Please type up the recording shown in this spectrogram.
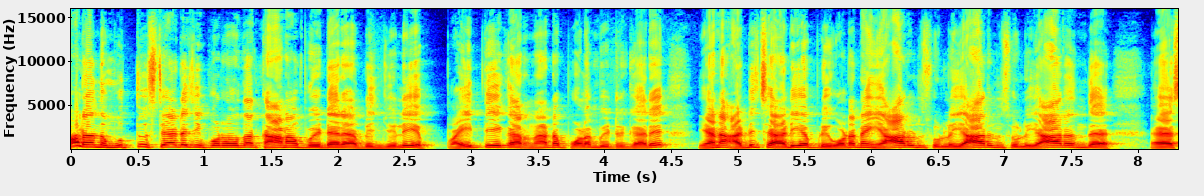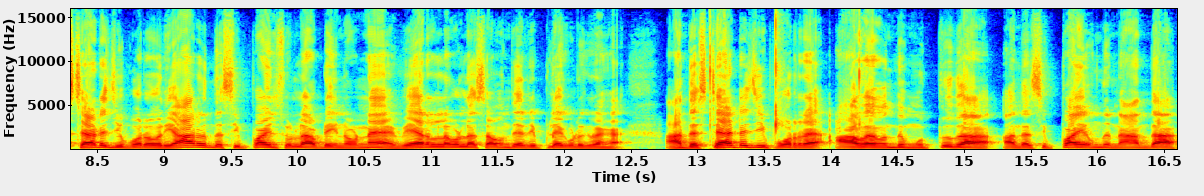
ஆனால் அந்த முத்து ஸ்ட்ராட்டஜி போடுறவர் தான் காணா போயிட்டாரு அப்படின்னு சொல்லி பைத்தியக்காரனாட்ட புலம்பிட்டு இருக்காரு. ஏன்னா அடிச்ச அடி அப்படி உடனே யாருன்னு சொல்லு யாருன்னு சொல்லு யார் அந்த ஸ்ட்ராட்டஜி போடுறவர் யார் அந்த சிப்பாயின்னு சொல்லு அப்படின்ன உடனே வேறு லெவலில் சவுந்தர் ரிப்ளை கொடுக்குறாங்க. அந்த ஸ்ட்ராட்டஜி போடுற அவன் வந்து முத்து தான் அந்த சிப்பாய் வந்து நான் தான்.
